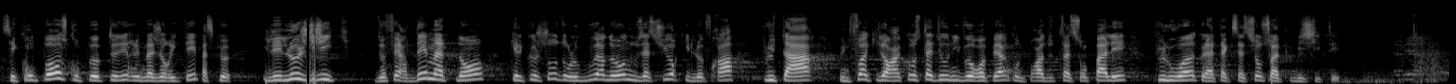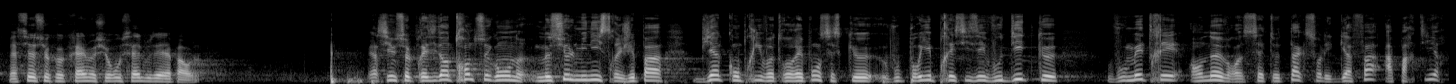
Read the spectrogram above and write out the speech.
c'est qu'on pense qu'on peut obtenir une majorité parce qu'il est logique de faire dès maintenant quelque chose dont le gouvernement nous assure qu'il le fera plus tard, une fois qu'il aura constaté au niveau européen qu'on ne pourra de toute façon pas aller plus loin que la taxation sur la publicité. Merci, Monsieur Coquerel. Monsieur Roussel, vous avez la parole. Merci, Monsieur le Président. 30 secondes. Monsieur le ministre, je n'ai pas bien compris votre réponse. Est-ce que vous pourriez préciser? Vous dites que vous mettrez en œuvre cette taxe sur les GAFA à partir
